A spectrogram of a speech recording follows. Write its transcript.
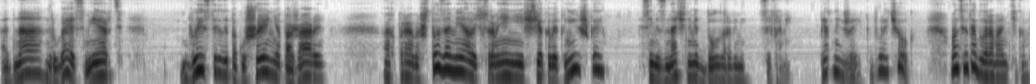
Одна, другая смерть, выстрелы, покушения, пожары. Ах, право, что за мелочь в сравнении с чековой книжкой с семизначными долларовыми цифрами. Бедный Джейк, дурачок. Он всегда был романтиком.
